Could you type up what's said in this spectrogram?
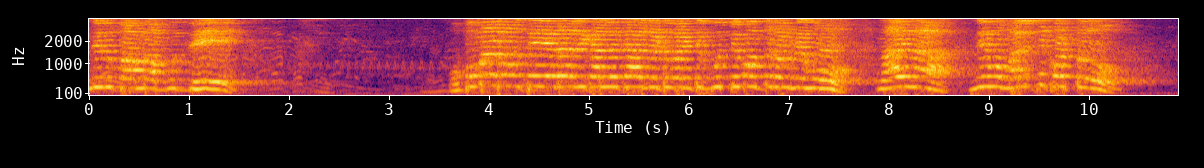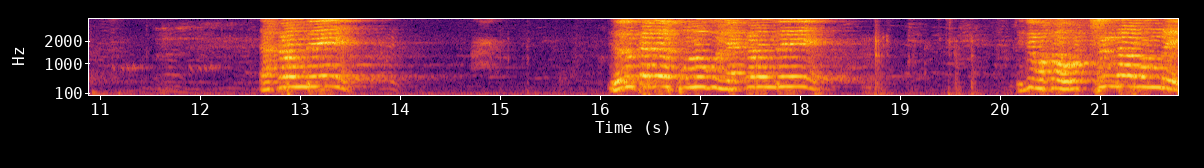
నిరుపామ బుద్ధి. ఉపమానం చేయడానికి అల్ల కానటువంటి బుద్ధిమంతుడు నువ్వు నాయన నీవు మలిసి కొట్టు. ఎక్కడుంది? ఎరుకనే పులుగు ఎక్కడుంది? ఇది ఒక వృక్షంగా ఉంది.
